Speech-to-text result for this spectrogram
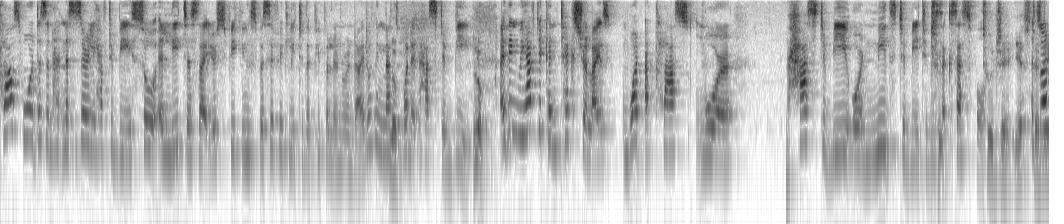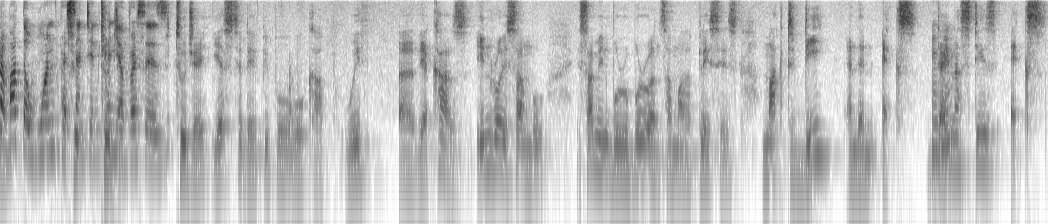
Class war doesn't necessarily have to be so elitist that you're speaking specifically to the people in Runda. I don't think that's Look. what it has to be. Look. I think we have to contextualize what a class war has to be or needs to be to be To- successful. 2J, yesterday. It's not about the 1% in To- Kenya 2J. versus 2J, yesterday people woke up with uh, their cars in Roysambu, some in Buruburu and some other places, marked D and then X. Mhm. Dynasties X.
